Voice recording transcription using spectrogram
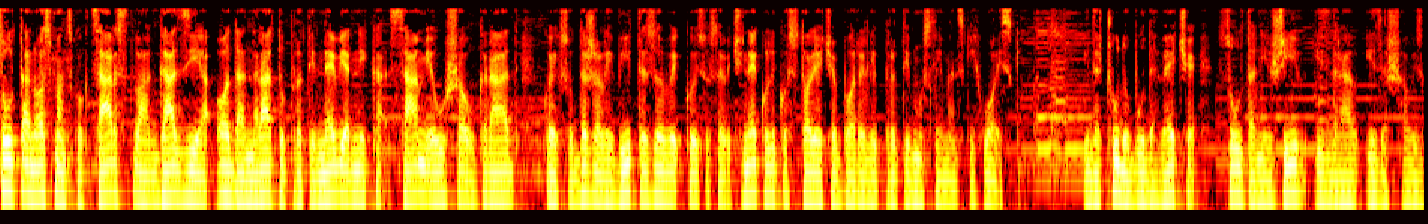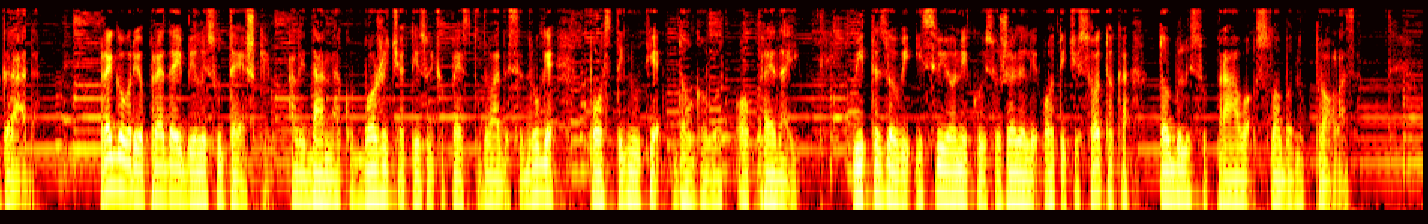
Sultan Osmanskog carstva, Gazija, odan ratu protiv nevjernika, sam je ušao u grad kojeg su držali vitezovi koji su se već nekoliko stoljeća borili protiv muslimanskih vojski. I da čudo bude veće, sultan je živ i zdrav izašao iz grada. Pregovori o predaji bili su teški, ali dan nakon Božića 1522. postignut je dogovor o predaji. Vitezovi i svi oni koji su željeli otići s otoka dobili su pravo slobodnog prolaza.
